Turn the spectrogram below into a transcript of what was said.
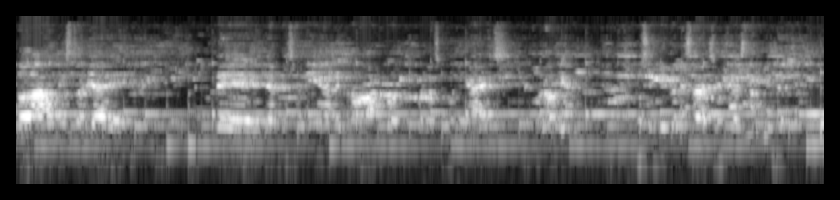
Toda una historia de, de, de artesanía, de trabajo con, con las comunidades de Colombia. Los invito a esta versión que está muy.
